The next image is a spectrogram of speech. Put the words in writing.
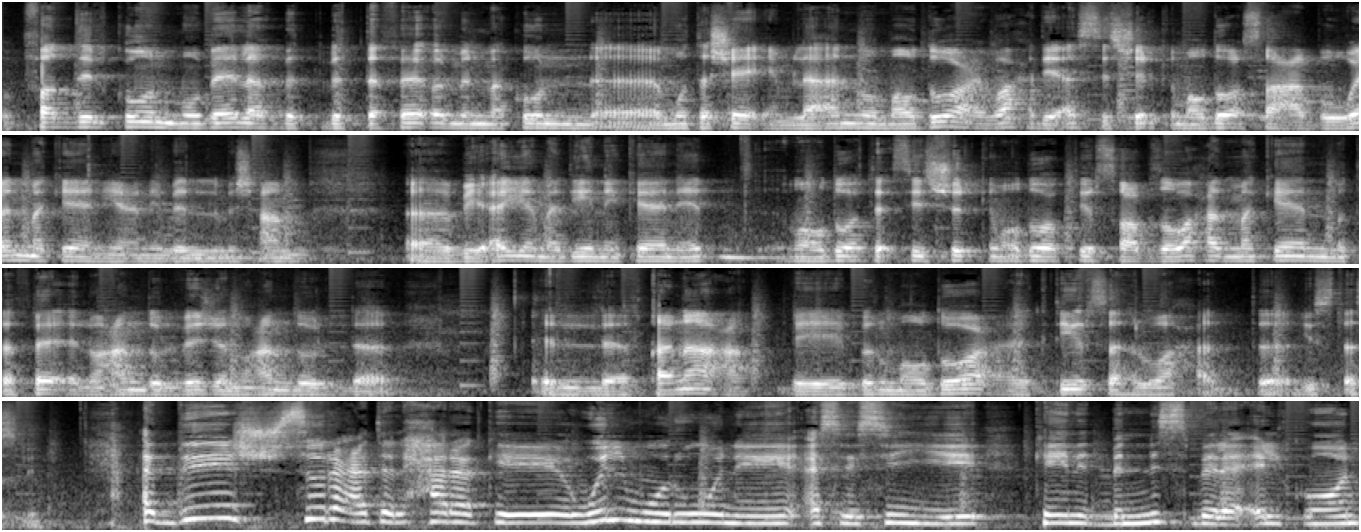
بفضل يكون مبالغ بالتفاؤل من ما أكون آه، متشائم لأنه موضوع واحد يأسس شركة موضوع صعب ووين ما كان يعني مش عم آه، بأي مدينة كانت موضوع تأسيس شركة موضوع كثير صعب. إذا واحد ما كان متفائل وعنده ال vision وعنده القناعة بالموضوع كتير سهل واحد يستسلم قديش سرعة الحركة والمرونة أساسية كانت بالنسبة لكم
